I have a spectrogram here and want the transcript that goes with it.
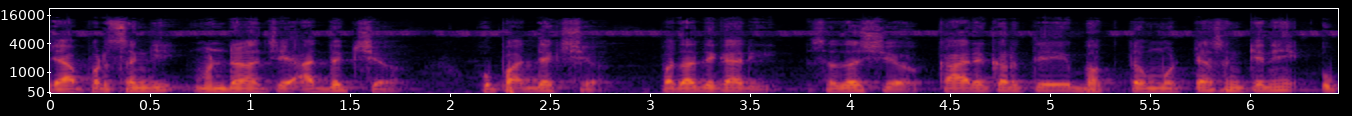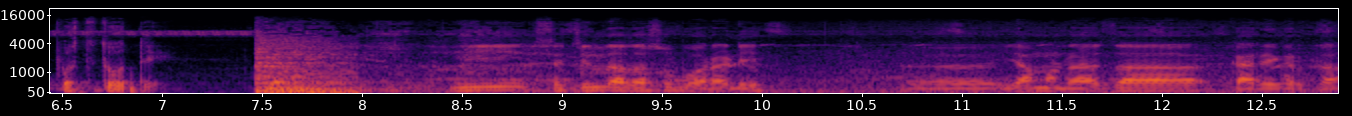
या प्रसंगी मंडळाचे अध्यक्ष उपाध्यक्ष पदाधिकारी सदस्य कार्यकर्ते भक्त मोठ्या संख्येने उपस्थित होते. मी सचिन दादासू बोराडे या मंडळाचा कार्यकर्ता.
